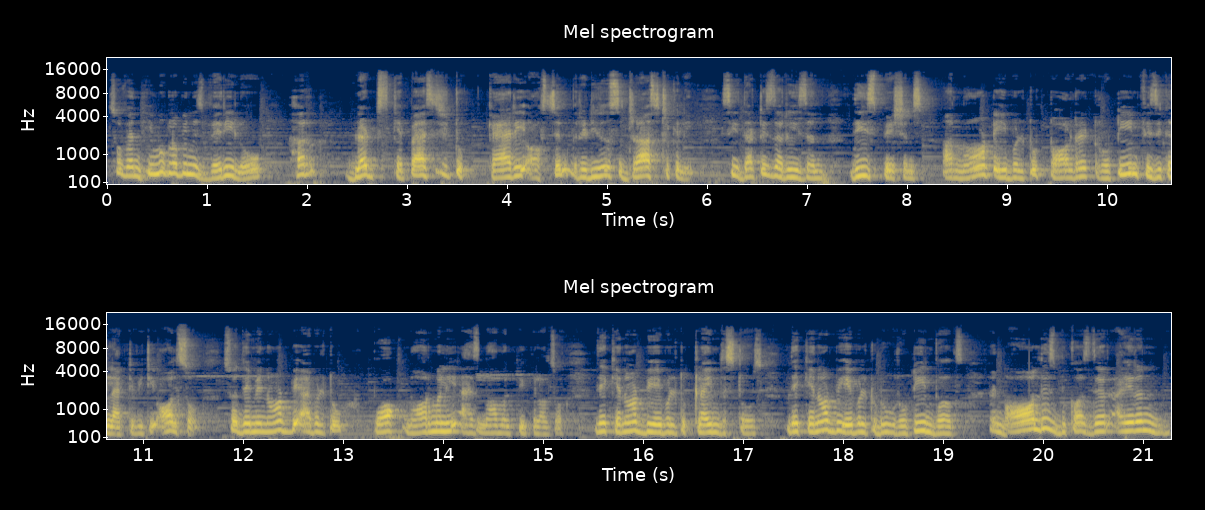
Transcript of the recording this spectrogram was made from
So when hemoglobin is very low, her blood's capacity to carry oxygen reduces drastically. See, that is the reason these patients are not able to tolerate routine physical activity also. So they may not be able to walk normally as normal people also. They cannot be able to climb the stairs. They cannot be able to do routine works and all this because their iron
